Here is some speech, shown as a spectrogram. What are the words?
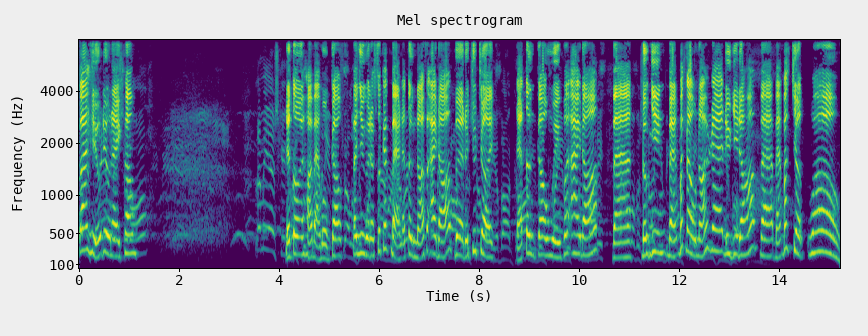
Có ai hiểu điều này không? Để tôi hỏi bạn một câu, bao nhiêu người trong số các bạn đã từng nói với ai đó về Đức Chúa Trời, đã từng cầu nguyện với ai đó, và đột nhiên bạn bắt đầu nói ra điều gì đó, và bạn bắt chợt, wow,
